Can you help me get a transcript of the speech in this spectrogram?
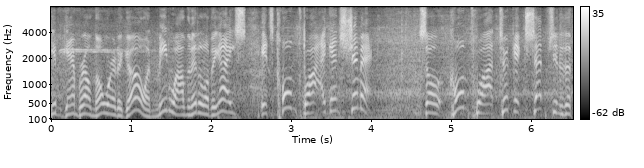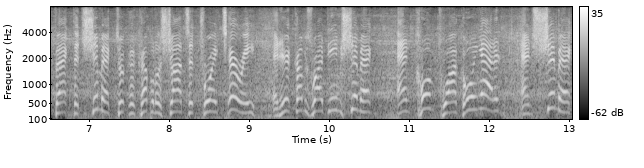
give Gambrell nowhere to go. And meanwhile, in the middle of the ice, it's Comtois against Simek. So Comtois took exception to the fact that Simek took a couple of shots at Troy Terry, and here comes Radim Simek and Comtois going at it, and Simek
